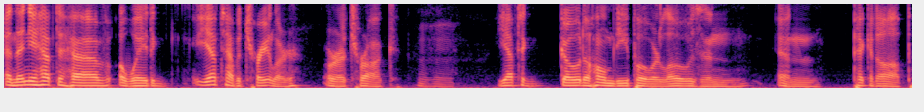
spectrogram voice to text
and then you have to have a way to you have to have a trailer or a truck. hmm You have to go to Home Depot or Lowe's and and pick it up.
